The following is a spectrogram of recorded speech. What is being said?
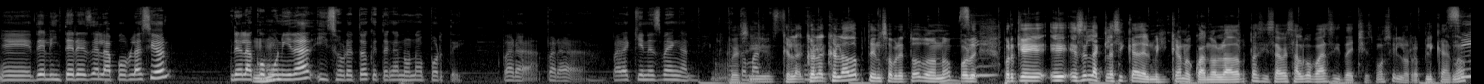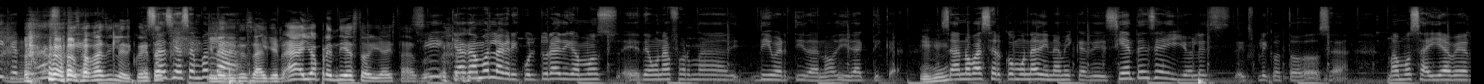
eh, del interés de la población, de la comunidad y sobre todo que tengan un aporte para, para, para quienes vengan. Pues sí, que, lo adopten sobre todo, ¿no? Porque eh, esa es la clásica del mexicano, cuando lo adoptas y sabes algo vas y de chismoso y lo replicas, ¿no? Sí, que te guste. o sea, vas y le cuentas y le dices a alguien, ah, yo aprendí esto y ahí está. Sí, que hagamos la agricultura, digamos, eh, de una forma divertida, ¿no? Didáctica. O sea, no va a ser como una dinámica de siéntense y yo les explico todo, o sea vamos ahí a ver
